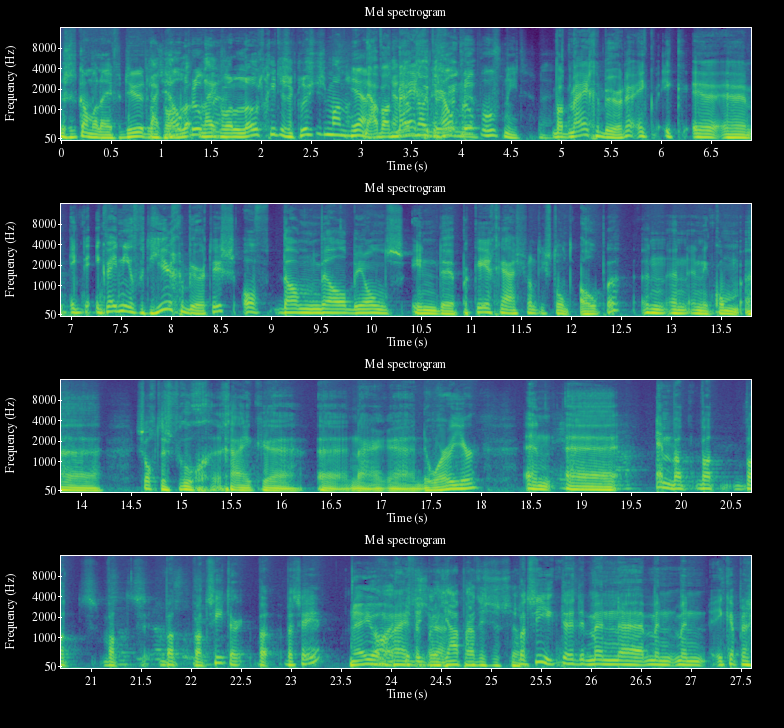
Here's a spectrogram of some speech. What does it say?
Dus het kan wel even duren. Lijkt Dus wel, helproepen- lijken wel loodgieters en klusjesmannen. Ja. Nou, wat mij vinden. helproepen hoeft niet. Nee. Wat mij gebeurde, ik, ik, eh, eh, ik, ik weet niet of het hier gebeurd is... of dan wel bij ons in de parkeergarage, want die stond open. En, en, en ik kom, eh, s ochtends vroeg ga ik eh, eh, naar eh, The Warrior. En, eh, en wat, wat, wat, wat, wat, wat ziet er... Wat, wat zei je? Nee joh, Oh, is er, ja. ja, praat is het zo. Wat zie ik? De, de- mijn, eh, mijn, mijn, ik heb een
